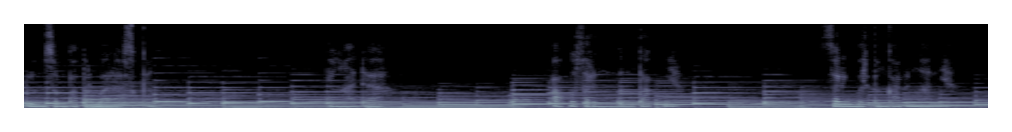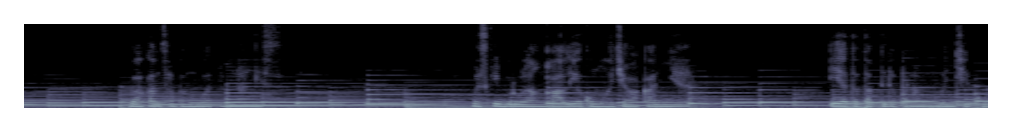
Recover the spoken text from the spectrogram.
Belum sempat terbalaskan. Yang ada, aku sering membentaknya, sering bertengkar dengannya, bahkan sampai membuatnya menangis. Meski berulang kali aku mengecewakannya, ia tetap tidak pernah membenciku.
